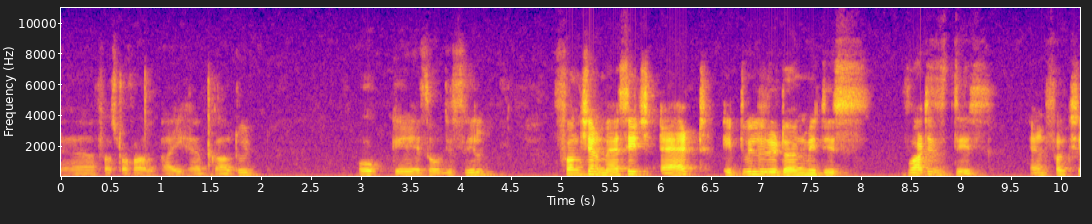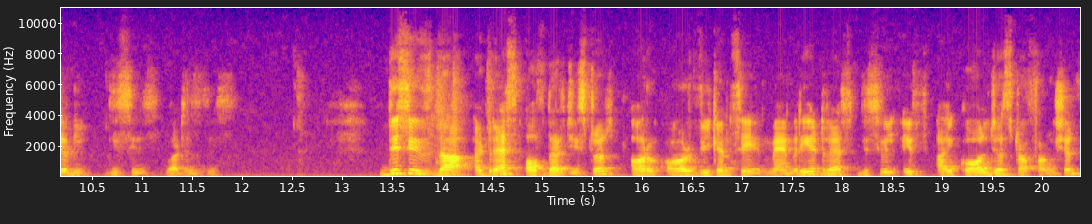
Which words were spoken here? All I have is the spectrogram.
uh, first of all I have called it. Okay so this will function message at it will return me this. What is this? And function this is what is this? This is the address of the register or or we can say memory address. This will if I call just a function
